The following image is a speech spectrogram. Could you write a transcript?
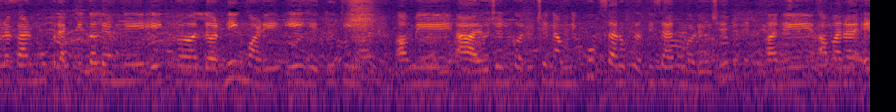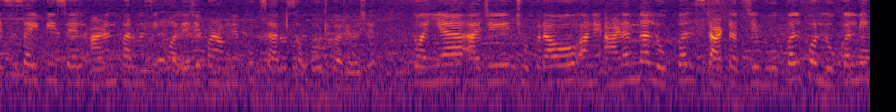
પ્રકારનું પ્રેક્ટિકલ એમને એક લર્નિંગ મળે એ હેતુથી અમે આ આયોજન કર્યું છે અને અમને ખૂબ સારો પ્રતિસાદ મળ્યો છે. અને અમારા એસએસઆઈપી સેલ આણંદ ફાર્મસી કોલેજે પણ અમને ખૂબ સારો સપોર્ટ કર્યો છે. તો અહીંયા આજે છોકરાઓ અને આણંદના લોકલ સ્ટાર્ટઅપ્સ જે વોકલ ફોર લોકલની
